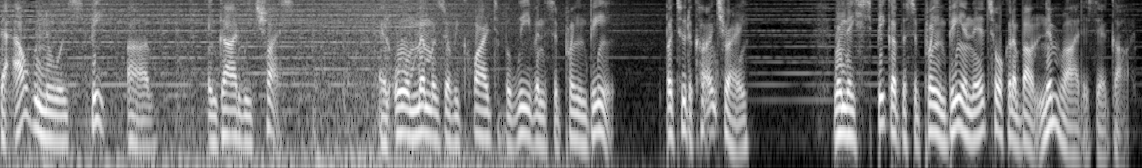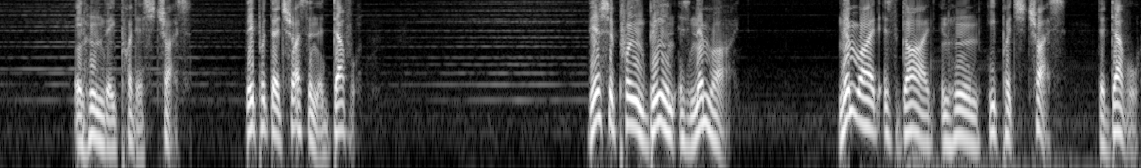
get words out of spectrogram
the Albanese speak of in God we trust, and all members are required to believe in the Supreme Being. But to the contrary, when they speak of the Supreme Being, they're talking about Nimrod as their God, in whom they put his trust. They put their trust in the devil. Their supreme being is Nimrod. Nimrod is the God in whom he puts trust, the devil.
